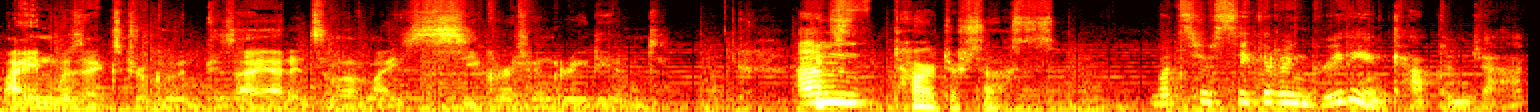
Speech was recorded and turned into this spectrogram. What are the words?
Mine was extra good because I added some of my secret ingredient. Um, it's tartar sauce. What's your secret ingredient, Captain Jack?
